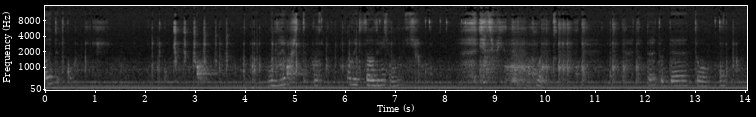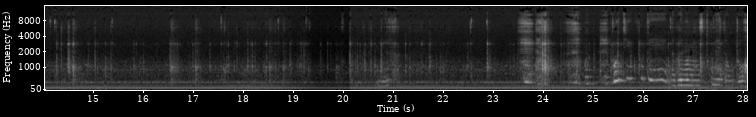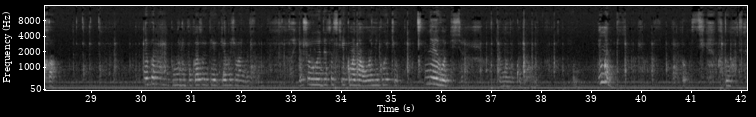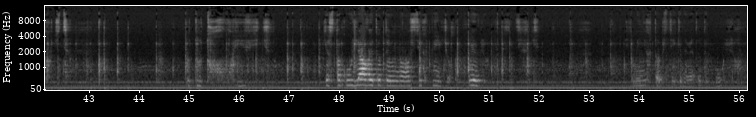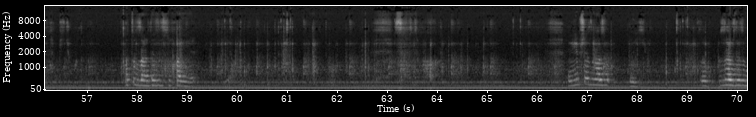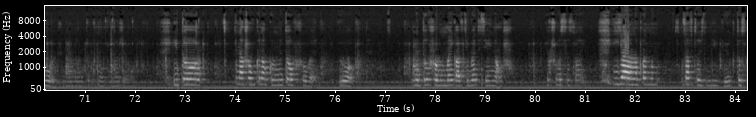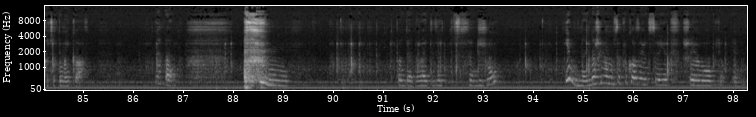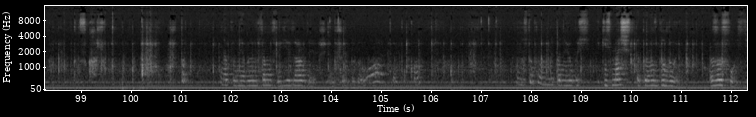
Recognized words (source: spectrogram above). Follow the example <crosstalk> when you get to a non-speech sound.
Відібрати таку. Випишете типу, просто. Давайте зараз візьмемо. Де то. Напевно, на наступний там троха. Напевно, буду показувати, як я виживаю на фермі. Якщо ви йдете скільки мене олені котів, не дивуйтеся, що мене купили. І в мене п'є, пожалуйста. Вдумати не хочеться. Тут ой, вічно. Я з так угля витратив на всіх пічок. Уявляю, стільки. Мені хто б стільки не витратив угля на пічку. А тут завжди засухає. Ліпше зразу. Ой. За- Завжди забуваю, на ту кнопку нажимаю. І то інакшу кнопку не то, що ви робите. Не то, що в Майнкрафті битися інакшу. Якщо ви це знаєте. І я, напевно, завтра знімлю, як то скачати Майнкрафт. Напевно. <coughs> Тепер давайте засаджу. Я не знаю, на що я вам все показую, як це я, що я роблю. Скажу. Що? Напевно, я буду в цьому світі завжди, якщо я буду будувати, поки. Наступного, напевно, якось якийсь меч, напевно, збудую. Заслусь.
